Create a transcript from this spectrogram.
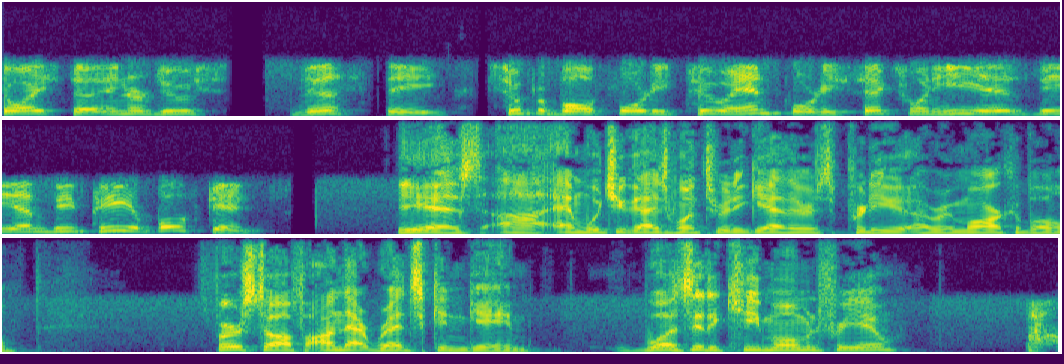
choice to introduce this, the Super Bowl 42 and 46, when he is the MVP of both games. He is. Uh, and what you guys went through together is pretty uh, remarkable. First off, on that Redskin game, was it a key moment for you?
